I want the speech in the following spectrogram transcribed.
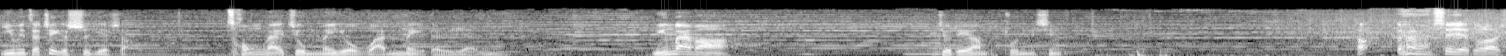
因为在这个世界上，从来就没有完美的人，明白吗？就这样吧，祝你们幸福。好，谢谢杜老师，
